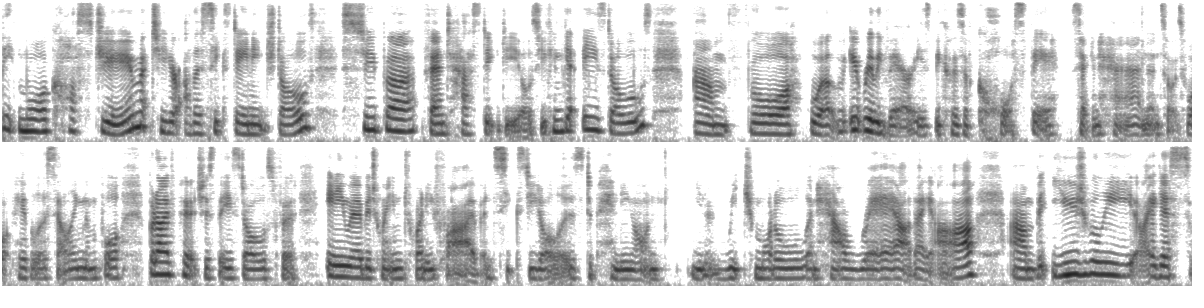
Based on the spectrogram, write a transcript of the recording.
bit more costume to your other 16 inch dolls. Super fantastic deals. You can get these dolls um, for, well, it really varies because of course they're secondhand and so it's what people are selling them for. But I've purchased these dolls for anywhere between 25 and $60 depending on you know which model and how rare they are. Um, but usually I guess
